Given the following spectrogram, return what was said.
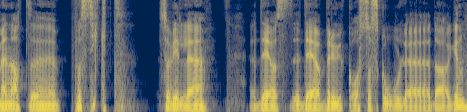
men at uh, på sikt så ville det å, det å, bruke også skoledagen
